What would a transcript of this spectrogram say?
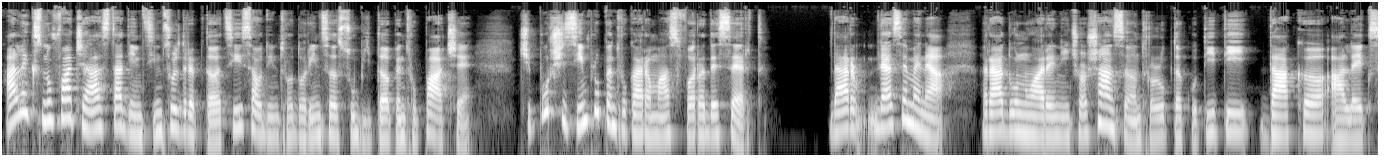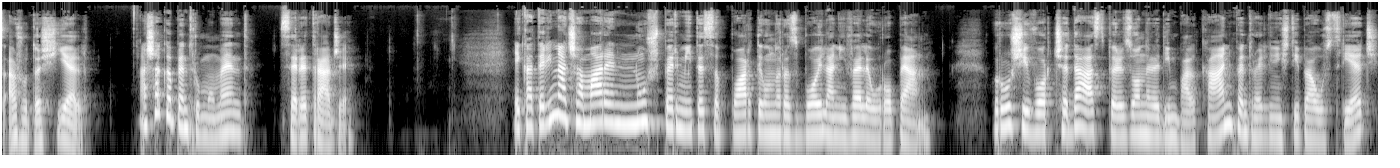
Alex nu face asta din simțul dreptății sau dintr-o dorință subită pentru pace, ci pur și simplu pentru că a rămas fără desert. Dar, de asemenea, Radu nu are nicio șansă într-o luptă cu Titi dacă Alex ajută și el. Așa că, pentru moment, se retrage. Ecaterina cea Mare nu își permite să poarte un război la nivel european. Rușii vor ceda astfel zonele din Balcani pentru a liniști pe austrieci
